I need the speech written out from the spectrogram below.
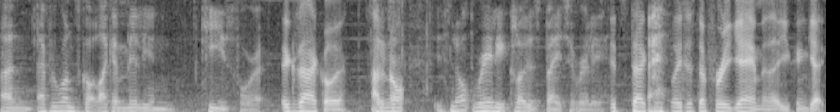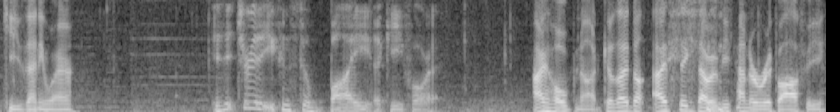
and everyone's got like a million keys for it. Exactly. So I don't know. It's not really closed beta, really. It's technically just a free game and that you can get keys anywhere. Is it true that you can still buy a key for it? I hope not, because I don't. I think that would be kind of rip offy.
